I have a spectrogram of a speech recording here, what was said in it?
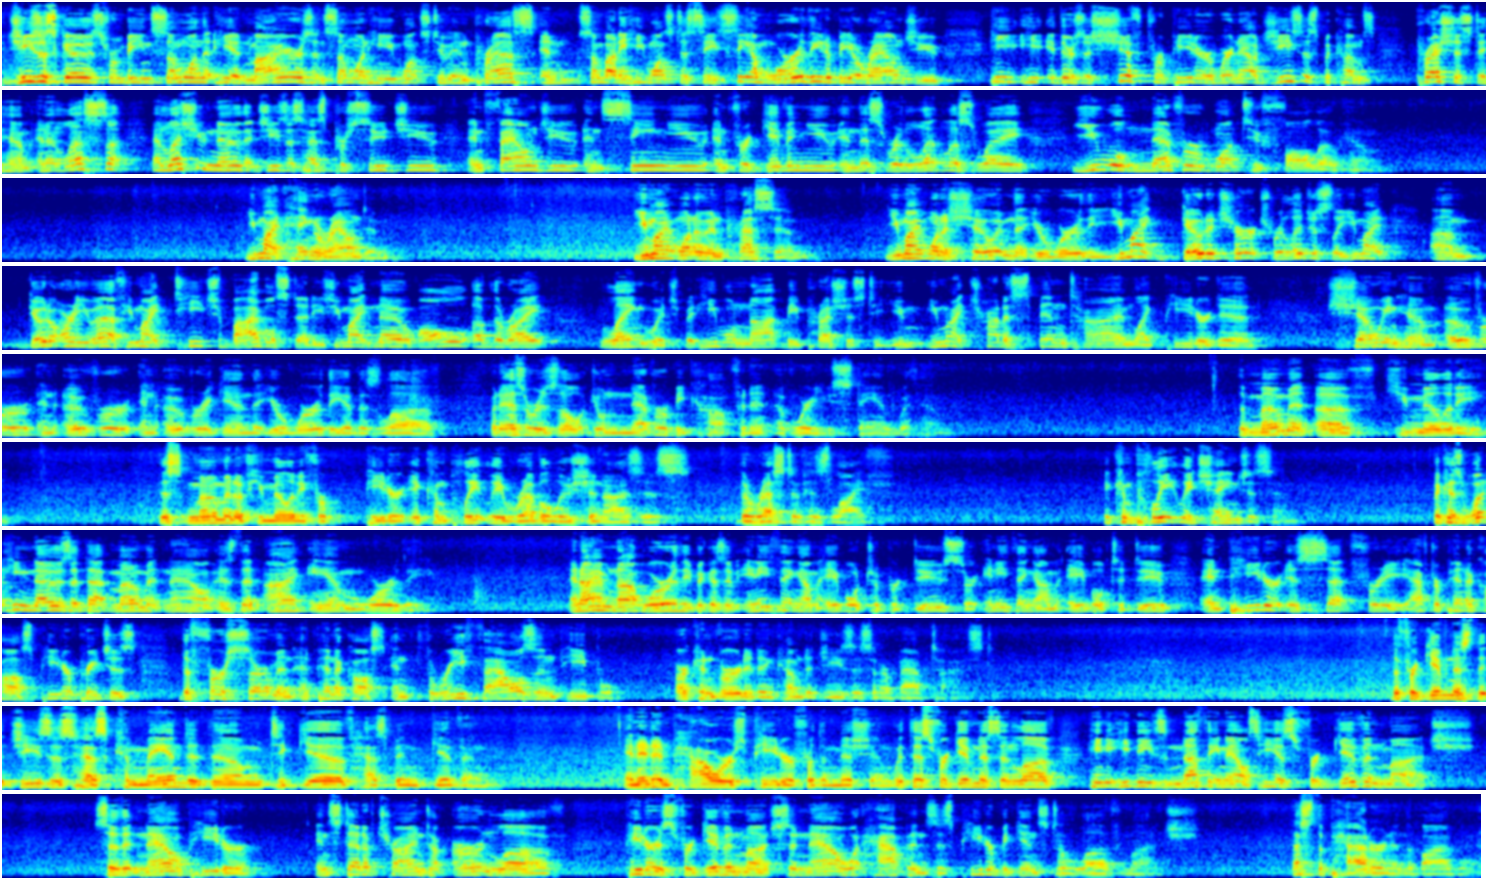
Jesus goes from being someone that he admires and someone he wants to impress and somebody he wants to see, see, I'm worthy to be around you. He, he, there's a shift for Peter where now Jesus becomes precious to him. And unless, unless you know that Jesus has pursued you and found you and seen you and forgiven you in this relentless way, you will never want to follow him. You might hang around him. You might want to impress him. You might want to show him that you're worthy. You might go to church religiously. You might um, go to RUF. You might teach Bible studies. You might know all of the right language, but he will not be precious to you. You might try to spend time like Peter did, showing him over and over and over again that you're worthy of his love. But as a result, you'll never be confident of where you stand with him. The moment of humility, this moment of humility for Peter, it completely revolutionizes the rest of his life. It completely changes him. Because what he knows at that moment now is that I am worthy. And I am not worthy because of anything I'm able to produce or anything I'm able to do. And Peter is set free. After Pentecost, Peter preaches the first sermon at Pentecost, and 3,000 people are converted and come to Jesus and are baptized. The forgiveness that Jesus has commanded them to give has been given and it empowers Peter for the mission. With this forgiveness and love, he, he needs nothing else. He has forgiven much, so that now Peter, instead of trying to earn love, Peter is forgiven much. So now what happens is Peter begins to love much. That's the pattern in the Bible.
